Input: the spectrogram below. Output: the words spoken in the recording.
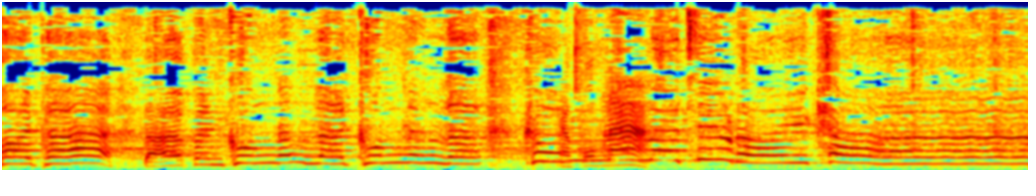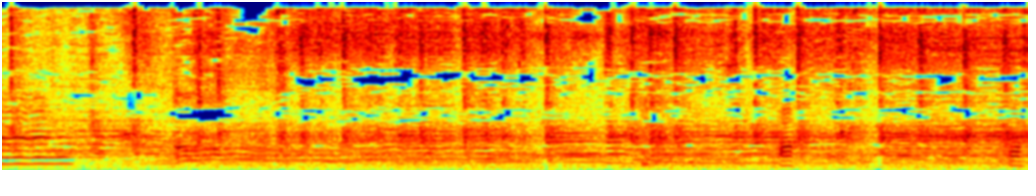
พ่ายแพ้ แต่เป็นคุณนั่นแหละคุณนั่นแหละคุณอย่าก้มหน้านั่นแหละที่ไร้ค่า ปักปัก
